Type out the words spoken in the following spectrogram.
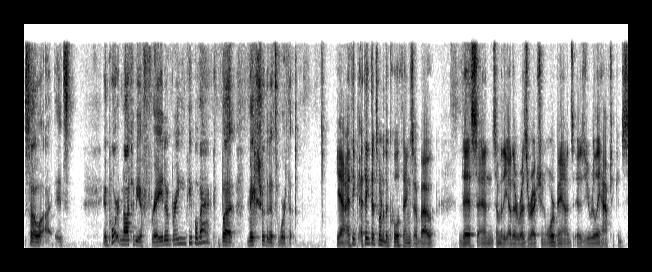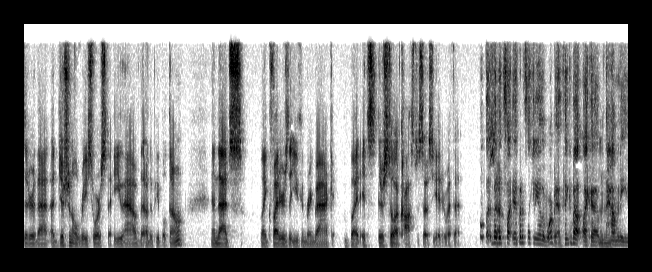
so it's important not to be afraid of bringing people back, but make sure that it's worth it. Yeah, I think I think that's one of the cool things about this and some of the other resurrection war bands is you really have to consider that additional resource that you have that other people don't, and that's like fighters that you can bring back, but it's there's still a cost associated with it. Well, but, So- but it's like but it's like any other warband. Think about like a, Mhm. how many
